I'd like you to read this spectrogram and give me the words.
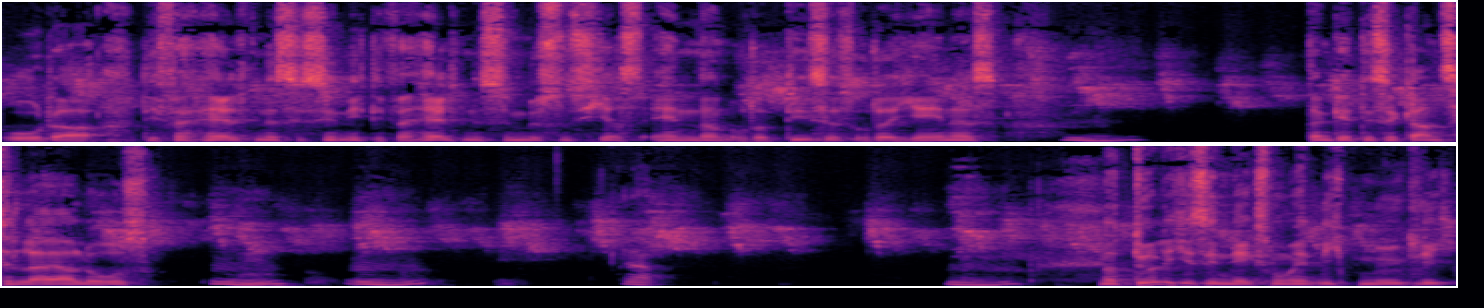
oder die Verhältnisse sind nicht, die Verhältnisse müssen sich erst ändern oder dieses oder jenes. Mhm. Dann geht diese ganze Leier los. Mhm. Mhm. Ja. Mhm. Natürlich ist im nächsten Moment nicht möglich,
